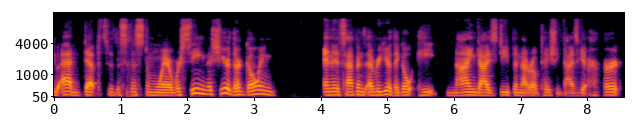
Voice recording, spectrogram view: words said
you add depth to the system where we're seeing this year they're going and this happens every year they go eight nine guys deep in that rotation. Guys get hurt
